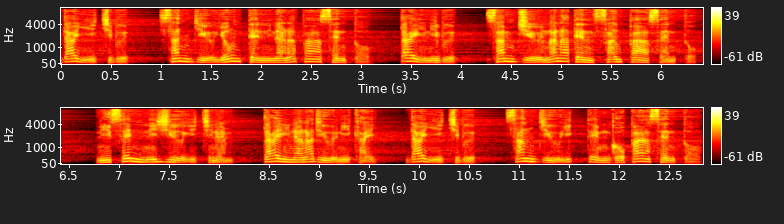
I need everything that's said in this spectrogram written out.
第1部、34.7%、第2部、37.3%、2021年、第72回、第1部、31.5%、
